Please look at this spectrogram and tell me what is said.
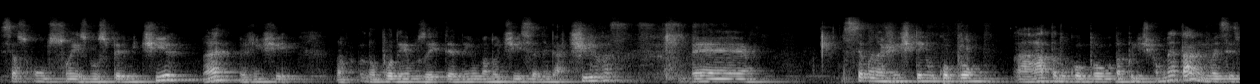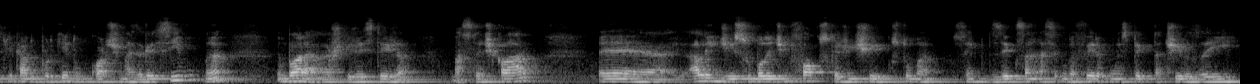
se as condições nos permitir, né? A gente não, não podemos aí ter nenhuma notícia negativa. É, semana a gente tem um Copom, a ata do Copom da política monetária, onde vai ser explicado o porquê de um corte mais agressivo, né? Embora acho que já esteja bastante claro. É, além disso, o Boletim Focus, que a gente costuma sempre dizer que sai na segunda-feira com expectativas aí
